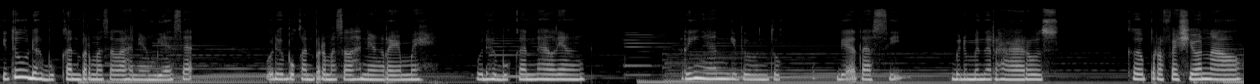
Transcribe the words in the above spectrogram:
itu udah bukan permasalahan yang biasa. Udah bukan permasalahan yang remeh. Udah bukan hal yang ringan gitu untuk diatasi. Bener-bener harus ke profesional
